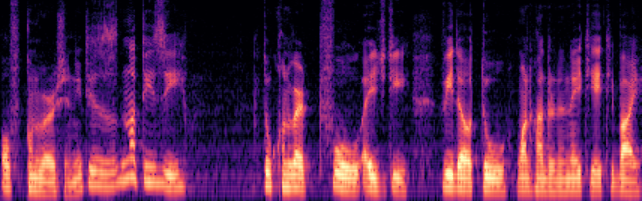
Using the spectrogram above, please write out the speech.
of conversion. It is not easy to convert full HD video to 180 by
